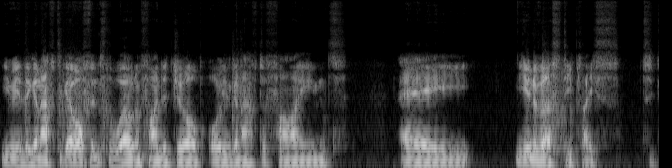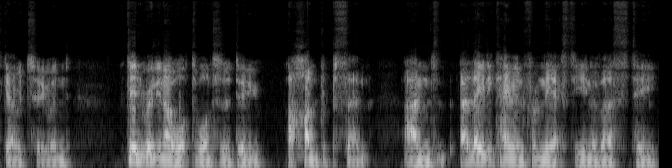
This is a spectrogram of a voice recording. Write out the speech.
you're either going to have to go off into the world and find a job, or you're going to have to find a university place to go to. And didn't really know what to wanted to do hundred percent. And a lady came in from the Exeter University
